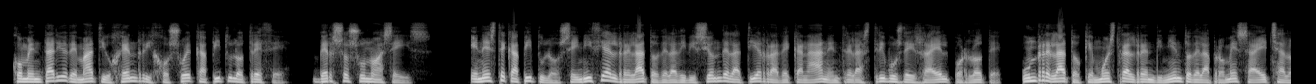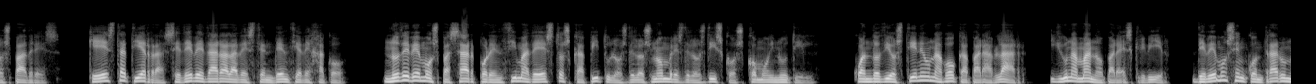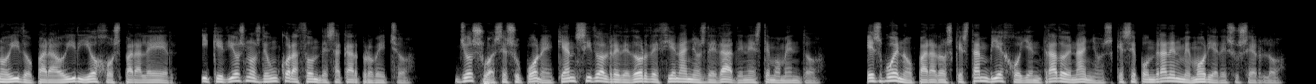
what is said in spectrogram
Comentario de Matthew Henry Josué capítulo 13, versos 1 a 6. En este capítulo se inicia el relato de la división de la tierra de Canaán entre las tribus de Israel por lote, un relato que muestra el rendimiento de la promesa hecha a los padres, que esta tierra se debe dar a la descendencia de Jacob. No debemos pasar por encima de estos capítulos de los nombres de los discos como inútil. Cuando Dios tiene una boca para hablar, y una mano para escribir, debemos encontrar un oído para oír y ojos para leer, y que Dios nos dé un corazón de sacar provecho. Joshua se supone que han sido alrededor de 100 años de edad en este momento. Es bueno para los que están viejo y entrado en años que se pondrán en memoria de su serlo.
